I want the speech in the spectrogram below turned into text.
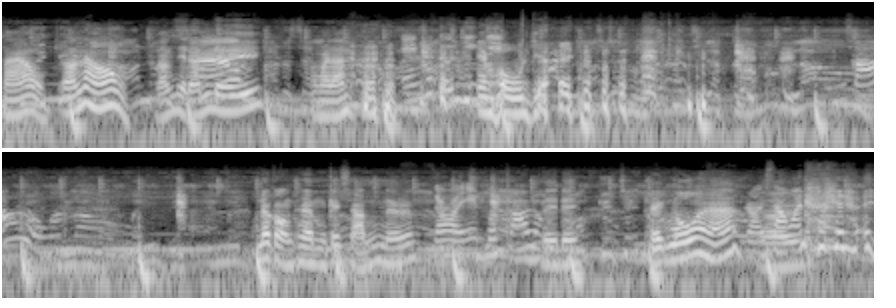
sao? Đánh không? Đánh thì đánh đi. Không ai đánh. Em có tự nhiên em hù chơi nó còn thêm một cái sảnh nữa. Rồi em cũng có luôn. Đi đi. Thiệt luôn á hả? Rồi Ừ. xong anh hai rồi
